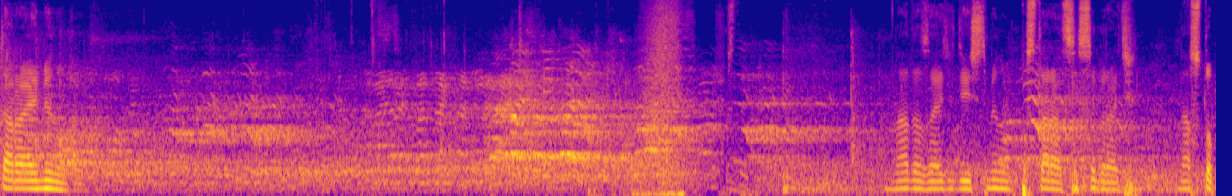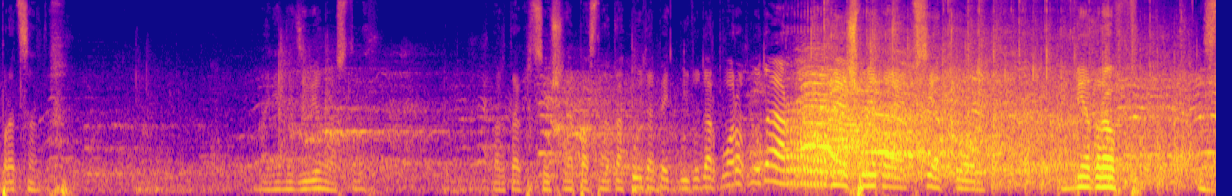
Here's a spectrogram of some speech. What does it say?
42 минута. Надо за эти 10 минут постараться сыграть на 100% не на 90. Спартаковцы очень опасно атакуют. Опять будет удар, поворот, удар! Мяч влетает в сетку. Метров с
